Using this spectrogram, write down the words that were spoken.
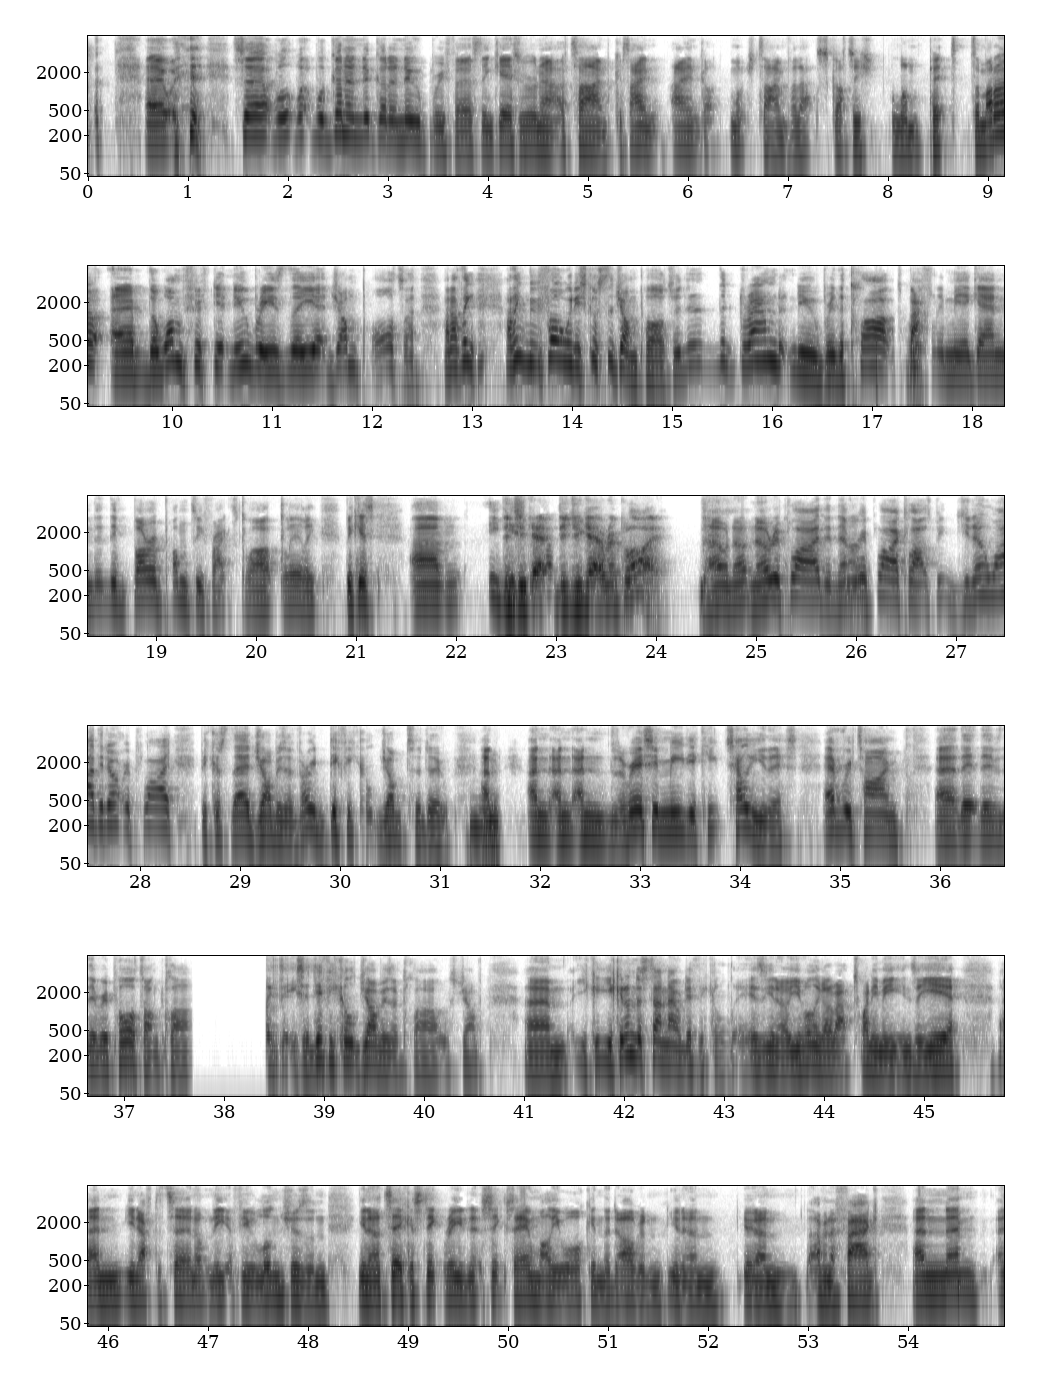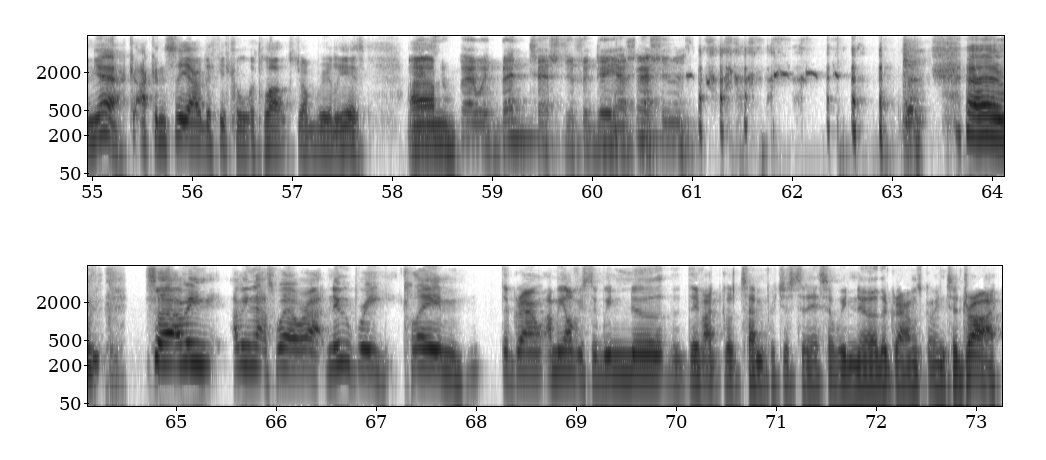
Uh, so we'll, we're gonna go to Newbury first in case we run out of time because I ain't, I ain't got much time for that Scottish lump pit tomorrow. Um, the 150 at Newbury is the uh, John Porter, and I think I think before we discuss the John Porter, the, the ground at Newbury, the clerk's baffling me again. They've borrowed Pontefract's clerk clearly because um, he, Did you get Did you get a reply? No, no, no reply. They never No. reply, clerk's. Do you know why they don't reply? Because their job is a very difficult job to do, and and and and the racing media keep telling you this every time uh, they, they they report on clerk. It's- a difficult job, is a clerk's job. Um, you can you can understand how difficult it is. You know, you've only got about twenty meetings a year, and you have to turn up and eat a few lunches, and you know, take a stick reading at six a.m. while you're walking the dog, and you know, and you know, and having a fag, and um, and yeah, I can see how difficult a clerk's job really is. Um, up with bed tester for DSS, isn't it? um, so I mean, I mean that's where we're at. Newbury claim the ground. I mean, obviously we know that they've had good temperatures today, so we know the ground's going to dry.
